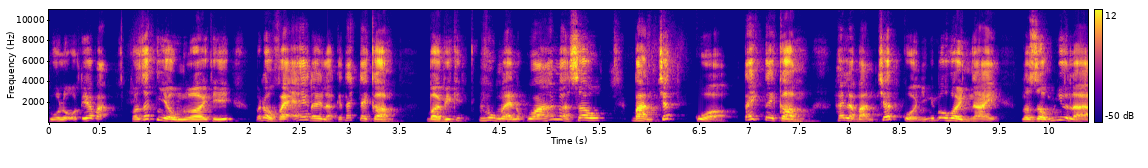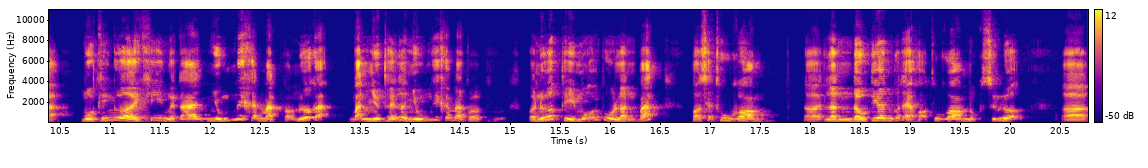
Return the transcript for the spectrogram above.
thua lỗ tiếp ạ. Có rất nhiều người thì bắt đầu vẽ đây là cái tách tay cầm bởi vì cái vùng này nó quá là sâu. Bản chất của tách tay cầm hay là bản chất của những cái mẫu hình này nó giống như là một cái người khi người ta nhúng cái khăn mặt vào nước ạ. Bạn như thấy là nhúng cái khăn mặt vào, vào nước thì mỗi một lần bắt họ sẽ thu gom. À, lần đầu tiên có thể họ thu gom được số lượng uh,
